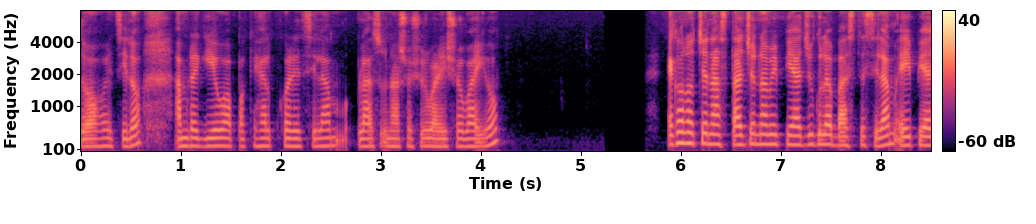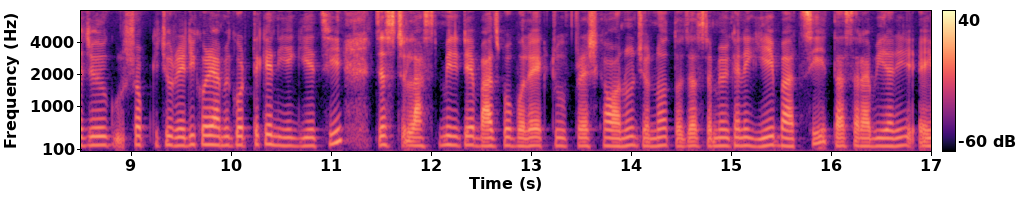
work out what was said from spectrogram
দেওয়া হয়েছিল। আমরা গিয়েও আপাকে হেল্প করেছিলাম। প্লাস ওনার শ্বশুরবাড়ির সবাইও। এখন হচ্ছে নাস্তার জন্য আমি পেঁয়াজুগুলো বাছতেছিলাম এই পেঁয়াজ সব কিছু রেডি করে আমি গোর থেকে নিয়ে গিয়েছি। জাস্ট লাস্ট মিনিটে বাজবো বলে একটু ফ্রেশ খাওয়ানোর জন্য। তো জাস্ট আমি ওইখানে গিয়েই বাঁচছি। তাছাড়া বিরিয়ানির এই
